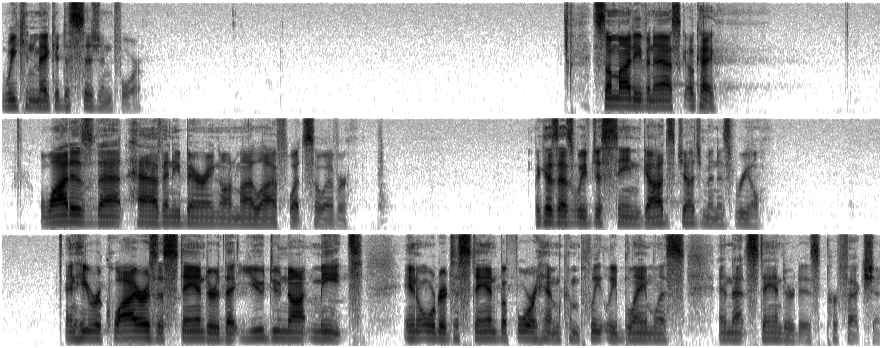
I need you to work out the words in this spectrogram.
we can make a decision for. Some might even ask, okay, why does that have any bearing on my life whatsoever? Because as we've just seen, God's judgment is real. And He requires a standard that you do not meet in order to stand before Him completely blameless, and that standard is perfection.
